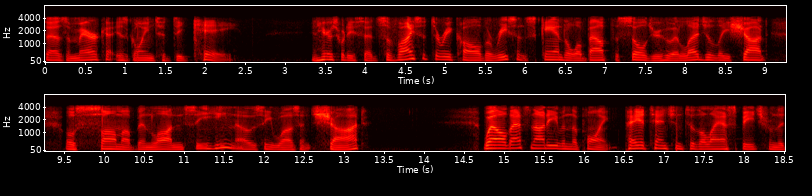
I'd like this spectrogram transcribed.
says America is going to decay. And here's what he said Suffice it to recall the recent scandal about the soldier who allegedly shot Osama bin Laden. See, he knows he wasn't shot. Well, that's not even the point. Pay attention to the last speech from the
